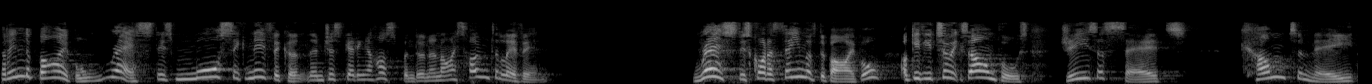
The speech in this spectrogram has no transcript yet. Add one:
But in the Bible, rest is more significant than just getting a husband and a nice home to live in. Rest is quite a theme of the Bible. I'll give you two examples. Jesus said, Come to me,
